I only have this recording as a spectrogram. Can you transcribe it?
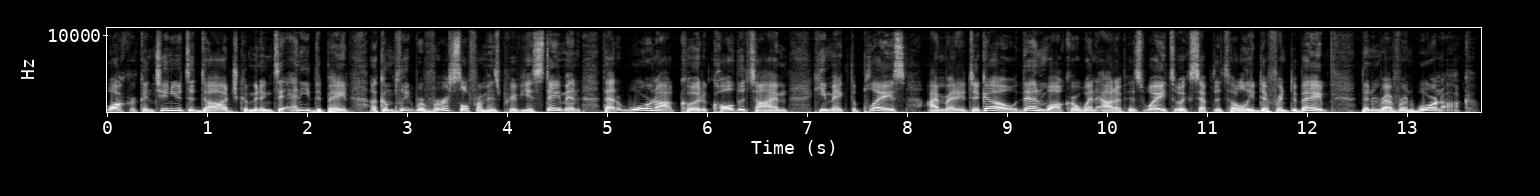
Walker continued to dodge committing to any debate, a complete reversal from his previous statement that Warnock could call the time, he make the place, I'm ready to go. Then Walker went out of his way to accept a totally different debate than Reverend Warnock.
